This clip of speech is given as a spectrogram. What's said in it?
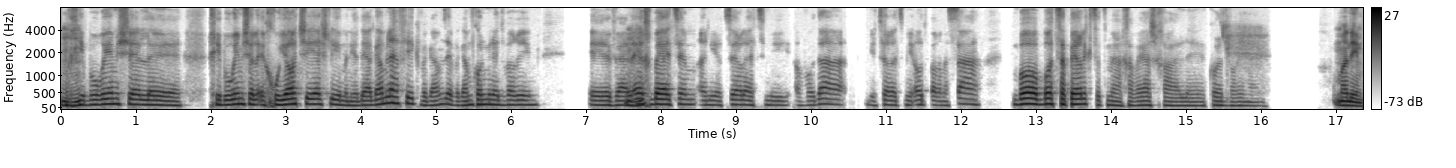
מהמם. חיבורים של, אה, חיבורים של איכויות שיש לי, אם אני יודע גם להפיק וגם זה וגם כל מיני דברים, אה, ועל מהמם. איך בעצם אני יוצר לעצמי עבודה, יוצר לעצמי עוד פרנסה. בוא, בוא תספר לי קצת מהחוויה שלך על אה, כל הדברים האלה. מדהים.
